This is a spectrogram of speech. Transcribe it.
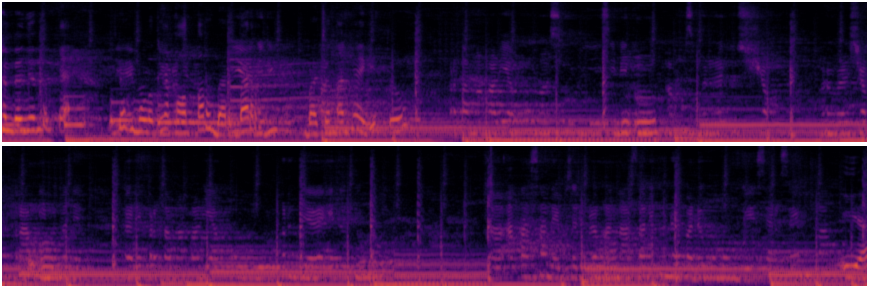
bercandanya tuh kayak udah mulutnya kotor barbar jadi bacotannya gitu pertama kali aku masuk di sini tuh Mm-mm. aku sebenarnya tuh shock benar-benar shock terapi Mm-mm. banget ya dari pertama kali aku kerja itu tuh eh, atasan ya bisa dibilang atasan itu udah pada ngomong geser sempak iya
